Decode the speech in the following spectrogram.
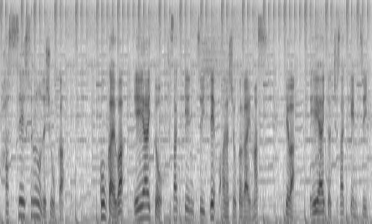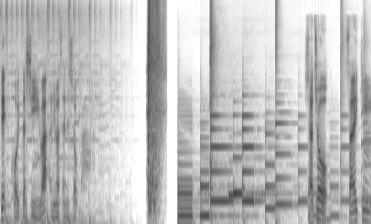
発生するのでしょうか。今回は AI と著作権についてお話を伺います。では、AI と著作権についてこういったシーンはありませんでしょうか。社長、最近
